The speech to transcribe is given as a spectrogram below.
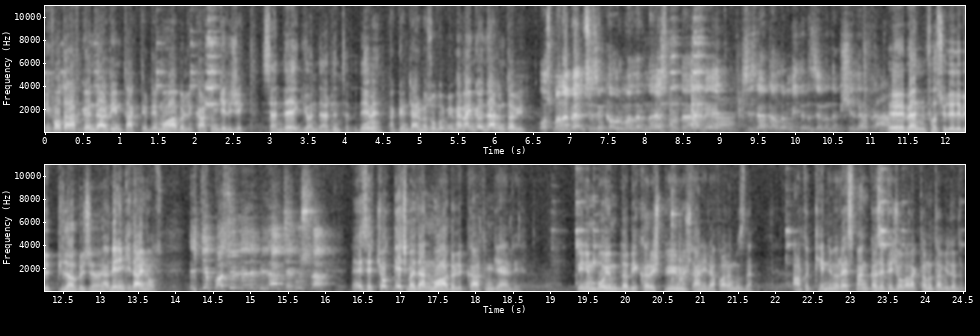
Bir fotoğraf gönderdiğim takdirde muhabirlik kartım gelecekti. Sen de gönderdin tabii değil mi? Ha, göndermez olur muyum? Hemen gönderdim tabii. Osman abim sizin kavurmalarınız burada evet. Sizler de alır mıydınız yanında bir şeyler efendim? Ee, ben fasulyeli bir pilav rica. Ha, benimki de aynı olsun. İki fasulyeli pilav çek usta. Neyse çok geçmeden muhabirlik kartım geldi. Benim boyum da bir karış büyümüştü hani laf aramızda. Artık kendimi resmen gazeteci olarak tanıtabilirdim.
